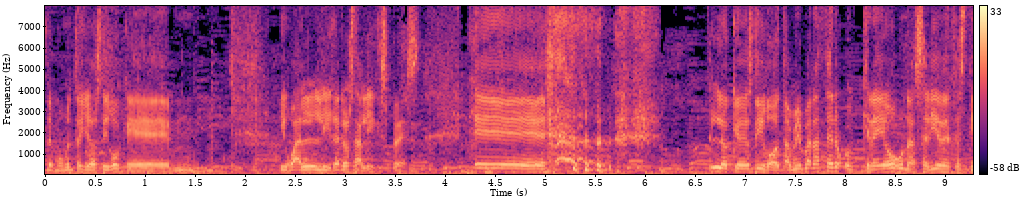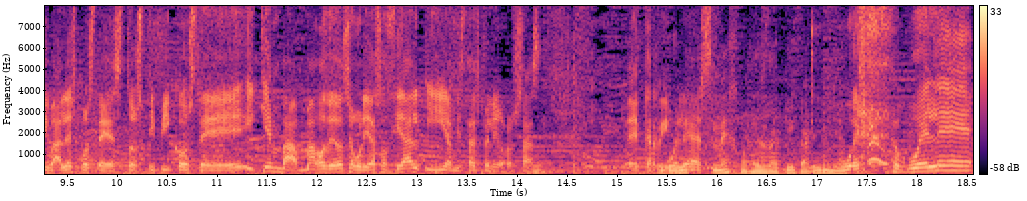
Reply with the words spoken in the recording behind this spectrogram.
De momento yo os digo que. mm, igual ligueros de AliExpress. Eh, lo que os digo, también van a hacer, creo, una serie de festivales, pues de estos típicos de. ¿Y quién va? Mago de Oz, Seguridad Social y Amistades Peligrosas. Eh, terrible. Huele a smegma desde aquí, cariño. Huele, huele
